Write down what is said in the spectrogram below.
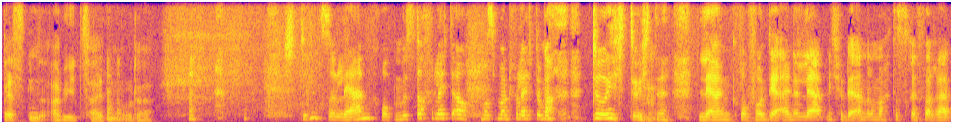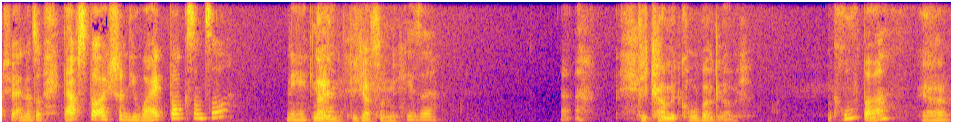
besten Abi-Zeiten oder. Stimmt, so Lerngruppen ist doch vielleicht auch, muss man vielleicht immer durch, durch eine Lerngruppe und der eine lernt nicht und der andere macht das Referat für einen so. Gab es bei euch schon die Whitebox und so? Nee. Nein, ne? die gab es noch nicht. Diese die kam mit Gruber, glaube ich. Gruber? Ja.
